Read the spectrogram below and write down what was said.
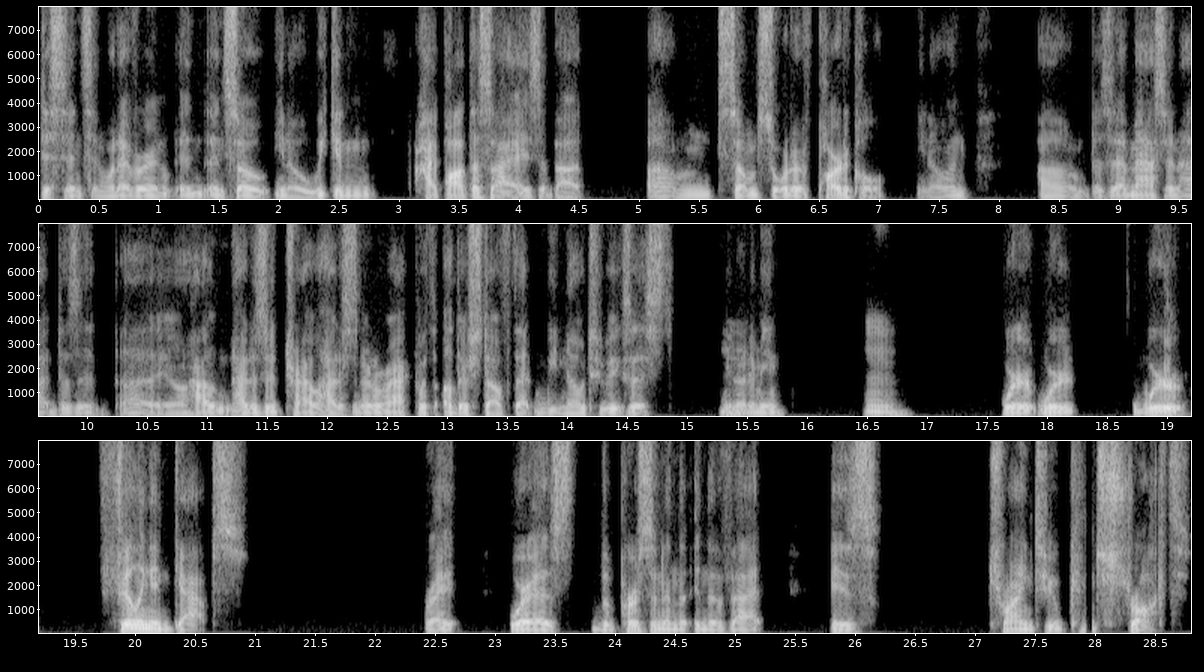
distance and whatever. And and, and so you know we can hypothesize about um some sort of particle you know and um does it have mass or not? Does it uh you know how how does it travel? How does it interact with other stuff that we know to exist? You know what i Mhm. mean? Mm. we're we're we're filling in gaps right whereas the person in the in the vat is trying to construct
